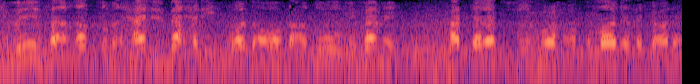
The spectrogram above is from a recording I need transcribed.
جبريل فأخذت من حال البحر وضعته في فمه حتى لا تدركه رحمة الله جل في علاه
